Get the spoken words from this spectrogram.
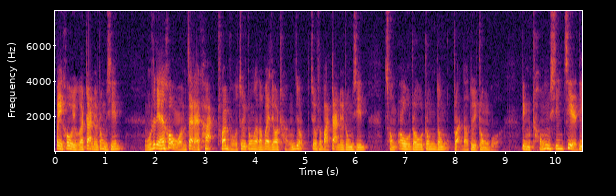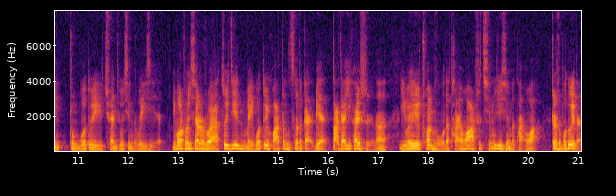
背后有个战略重心。五十年后，我们再来看，川普最重要的外交成就，就是把战略中心从欧洲、中东转到对中国。”并重新界定中国对全球性的威胁。余茂春先生说呀，最近美国对华政策的改变，大家一开始呢以为川普的谈话是情绪性的谈话，这是不对的。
